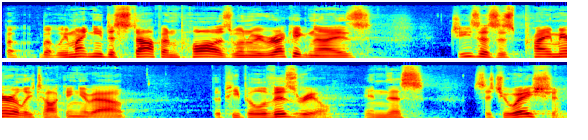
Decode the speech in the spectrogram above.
but, but we might need to stop and pause when we recognize Jesus is primarily talking about the people of Israel in this situation.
